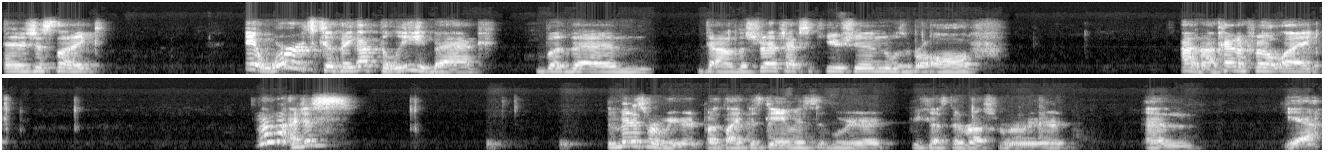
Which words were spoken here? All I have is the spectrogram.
and it's just like it works because they got the lead back, but then down the stretch execution was off. I don't know. I kind of felt like I don't know. I just the minutes were weird, but like this game is weird because the refs were weird, and yeah,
